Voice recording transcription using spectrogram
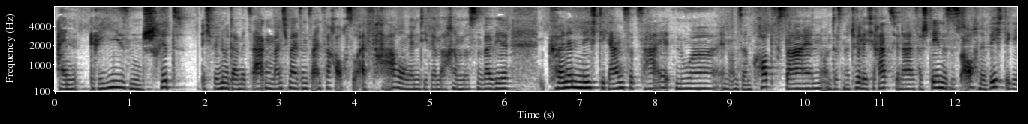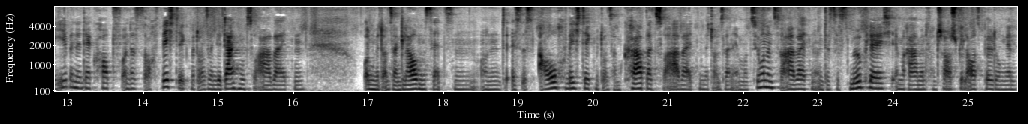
ein Riesenschritt, ich will nur damit sagen, manchmal sind es einfach auch so Erfahrungen, die wir machen müssen, weil wir können nicht die ganze Zeit nur in unserem Kopf sein und das natürlich rational verstehen. Das ist auch eine wichtige Ebene der Kopf und das ist auch wichtig, mit unseren Gedanken zu arbeiten. und mit unseren Glaubenssätzen. Und es ist auch wichtig, mit unserem Körper zu arbeiten, mit unseren Emotionen zu arbeiten. Und das ist möglich im Rahmen von Schauspielausbildungen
